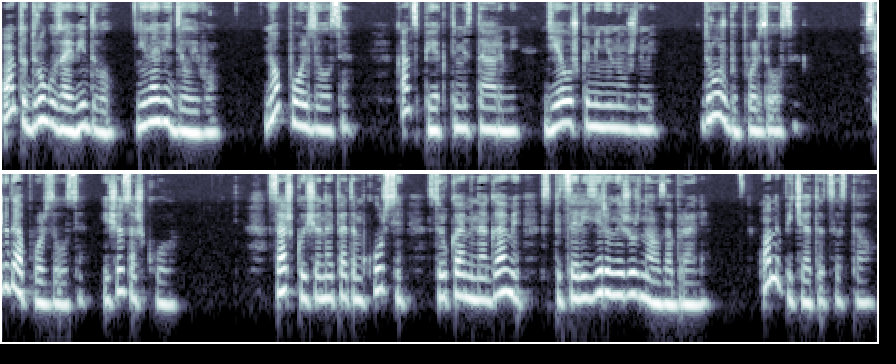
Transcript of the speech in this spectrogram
Он-то другу завидовал, ненавидел его, но пользовался. Конспектами старыми, девушками ненужными. Дружбой пользовался. Всегда пользовался, еще со школы. Сашку еще на пятом курсе с руками-ногами в специализированный журнал забрали. Он и печататься стал.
